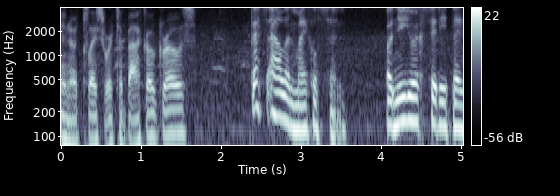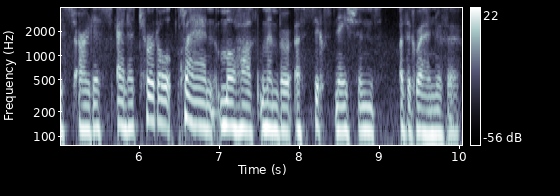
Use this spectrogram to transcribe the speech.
you know, place where tobacco grows. That's Alan Michelson, a New York City based artist and a Turtle Clan Mohawk member of Six Nations of the Grand River.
